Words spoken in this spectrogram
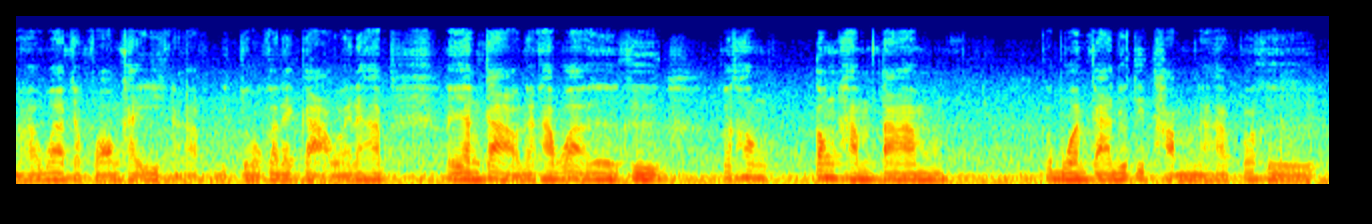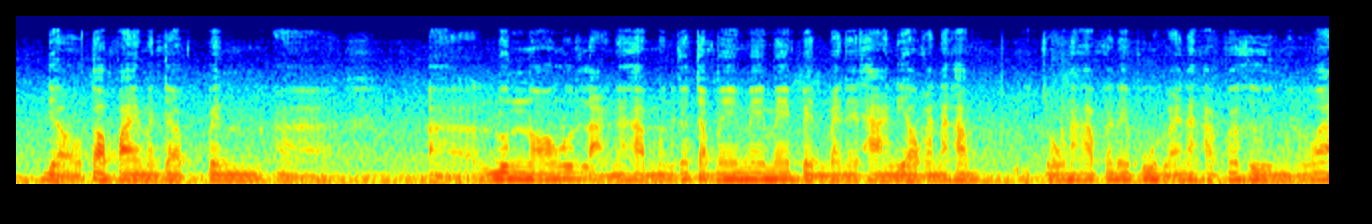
นะครับว่าจะฟ้องใครอีกนะครับบิ๊กโจ๊กก็ได้กล่าวไว้นะครับก็ยังกล่าวนะครับว่าเออคือก็ต้องต้องทำตามกระบวนการยุติธรรมนะครับ ก็คือเดี๋ยวต่อไปมันจะเป็นอ่าอ่ารุ่นน้องรุ่นหลังนะครับ มันก็จะไม่ไม่ไม่เป็นไปในทางเดียวกันนะครับโจ๊กนะครับก็ได้พูดไว้นะครับ ก็คือเหมือนว่า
